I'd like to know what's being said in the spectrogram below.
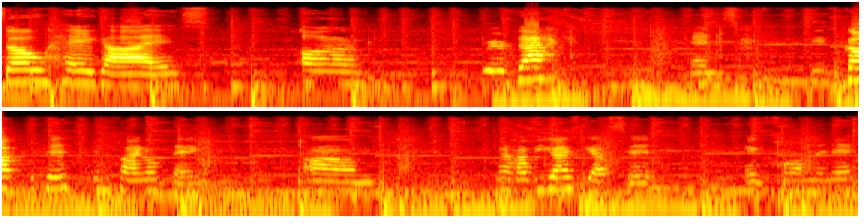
So hey guys, um, we're back and we've got the fifth and final thing. Um, I'm gonna have you guys guess it and comment it.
